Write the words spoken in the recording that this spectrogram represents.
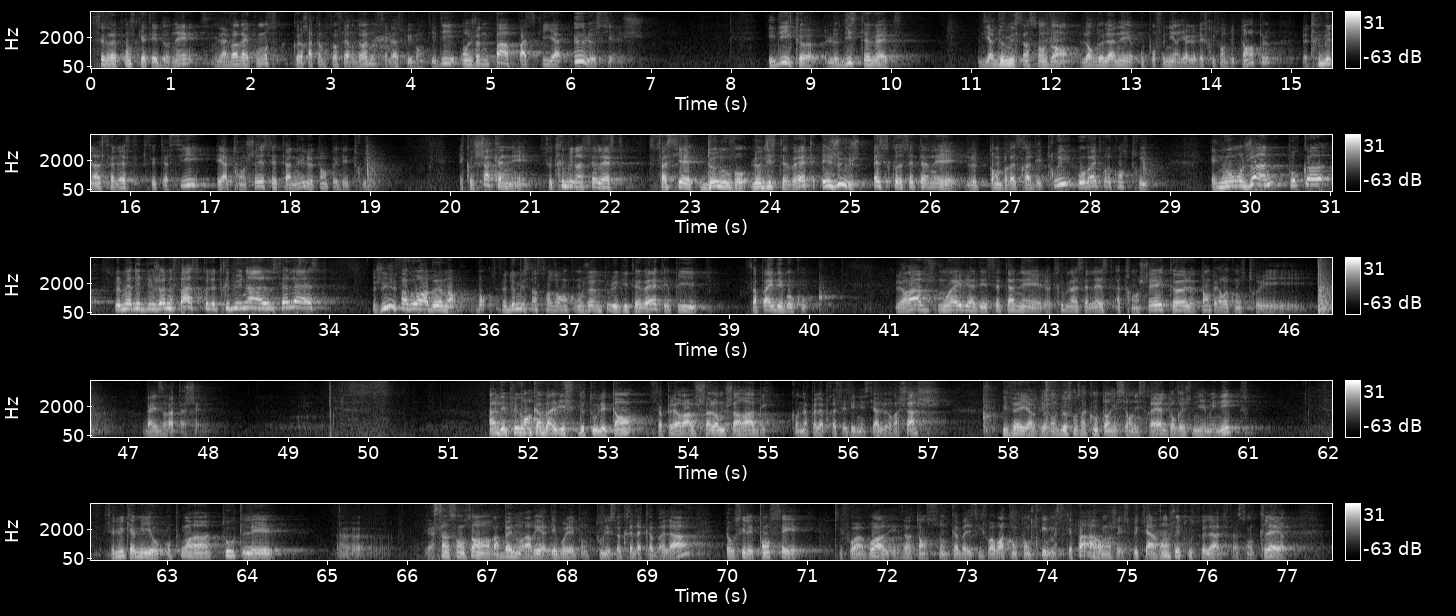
c'est une réponse qui a été donnée. La vraie réponse que le Khatam Sofer donne, c'est la suivante. Il dit on ne jeûne pas parce qu'il y a eu le siège. Il dit que le 10 Tevet, d'il y a 2500 ans, lors de l'année où pour finir il y a destruction du temple, le tribunal céleste s'est assis et a tranché cette année le temple est détruit. Et que chaque année, ce tribunal céleste s'assied de nouveau le Distevet et juge est-ce que cette année le temple restera détruit ou va être reconstruit Et nous on jeûne pour que le mérite du jeûne fasse que le tribunal céleste juge favorablement. Bon, ça fait 2500 ans qu'on jeûne tout le Distevet et puis ça n'a pas aidé beaucoup. Le Rav Shmuel, il y a des cette année, le tribunal céleste a tranché que le temple est reconstruit. Bezrat Hashem. Un des plus grands kabbalistes de tous les temps s'appelle Rav Shalom Sharabi, qu'on appelle après ses initiales le Rachash. Il vit il y a environ 250 ans ici en Israël, d'origine yéménite. C'est lui qui a mis au, point toutes les. Euh, il y a 500 ans, Rabben Hari a dévoilé tous les secrets de la Kabbalah, et aussi les pensées qu'il faut avoir, les intentions kabbalistiques qu'il faut avoir quand on prie. Mais ce n'était pas arrangé. Celui qui a arrangé tout cela de façon claire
